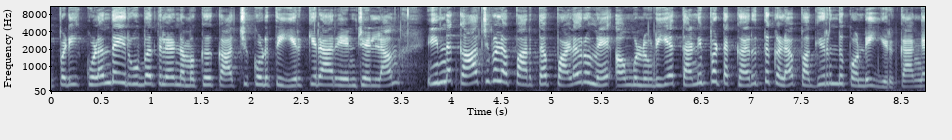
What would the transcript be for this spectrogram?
இப்படி குழந்தை ரூபத்தில் நமக்கு காட்சி கொடுத்து இருக்கிறார் என்றெல்லாம் இந்த காட்சிகளை பார்த்த பலருமே அவங்களுடைய தனிப்பட்ட கருத்துக்களை பகிர்ந்து கொண்டே இருக்காங்க.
